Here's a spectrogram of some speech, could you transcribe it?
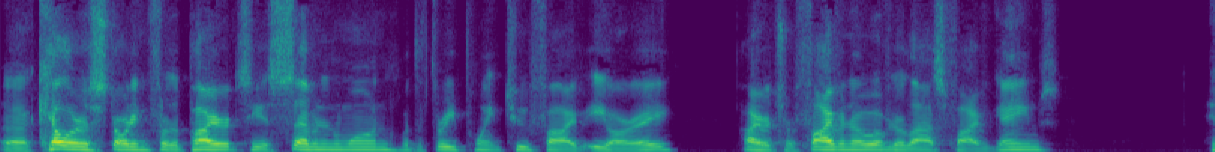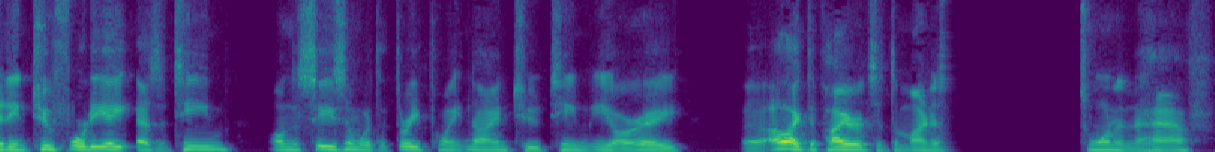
Uh, Keller is starting for the Pirates. He is 7 and 1 with a 3.25 ERA. Pirates are 5 and 0 over their last five games, hitting 248 as a team on the season with a 3.92 team ERA. Uh, I like the Pirates at the minus one and a half.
